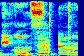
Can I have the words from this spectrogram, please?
be on sound.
